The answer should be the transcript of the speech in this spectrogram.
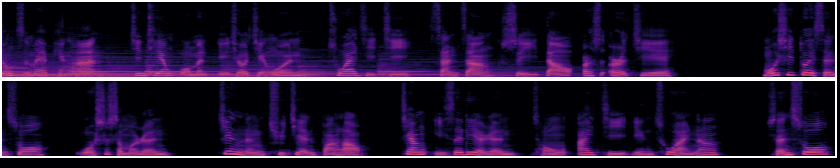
兄姊妹平安，今天我们灵修经文出埃及记三章十一到二十二节。摩西对神说：“我是什么人，竟能去见法老，将以色列人从埃及领出来呢？”神说：“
